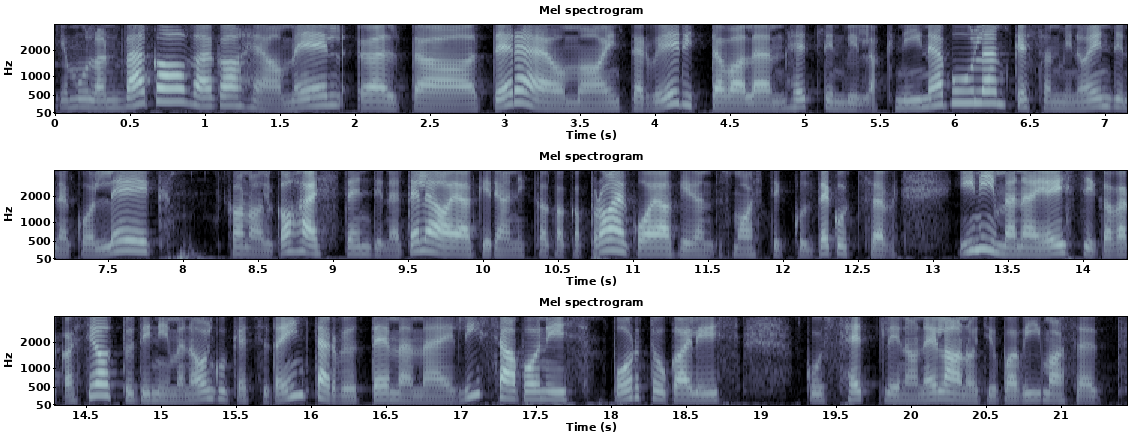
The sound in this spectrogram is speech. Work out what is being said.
ja mul on väga-väga hea meel öelda tere oma intervjueeritavale Hetlin Villak Niinepuule, kes on minu endine kolleeg Kanal kahest, endine teleajakirjanik, aga ka praegu ajakirjandusmaastikul tegutsev inimene ja Eestiga väga seotud inimene, olgugi et seda intervjuud teeme me Lissabonis, Portugalis, kus Hetlin on elanud juba viimased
